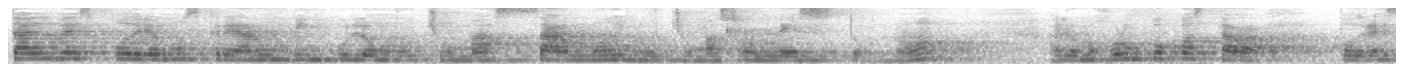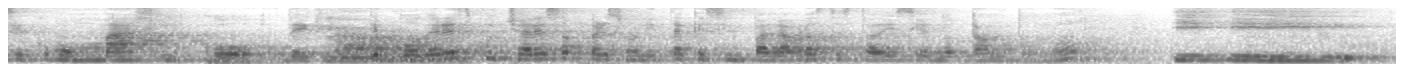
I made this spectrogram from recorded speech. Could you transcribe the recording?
tal vez podríamos crear un vínculo mucho más sano y mucho más honesto, ¿no? A lo mejor un poco hasta, podría decir como mágico, de, de poder escuchar a esa personita que sin palabras te está diciendo tanto, ¿no? Y, y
